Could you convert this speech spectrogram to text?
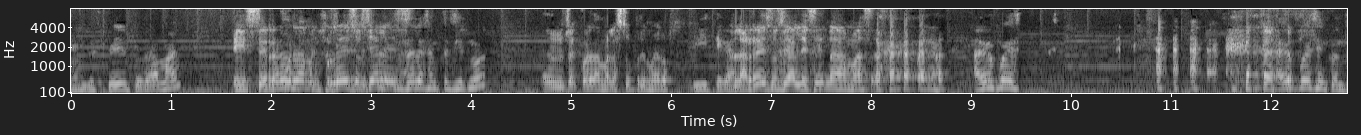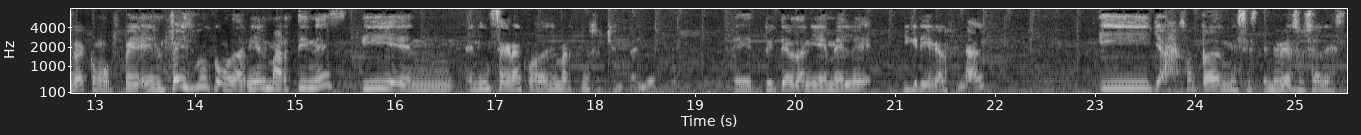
despedir el programa. Este, recuérdame tus redes sociales. redes sociales antes de irnos. Eh, recuérdamelas tú primero. Sí, te Las redes sociales, ¿eh? Nada más. a mí me puedes. a mí me puedes encontrar como en Facebook como Daniel Martínez y en, en Instagram como Daniel Martínez 88. Eh, Twitter Dani ML Y al final. Y ya, son todas mis, este, redes sociales.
